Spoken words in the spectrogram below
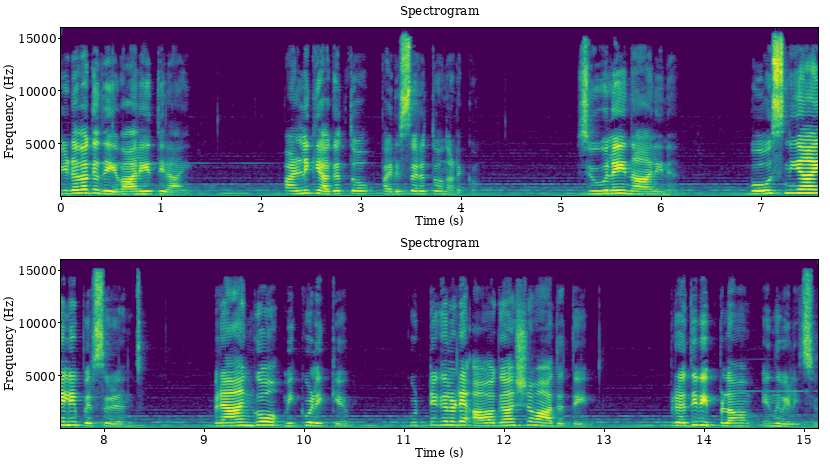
ഇടവക ദേവാലയത്തിലായി. പള്ളിക്കകത്തോ പരിസരത്തോ നടക്കും. ജൂലൈ നാലിന് ബോസ്നിയയിലെ പ്രസിഡന്റ് ബ്രാങ്കോ മിക്കുളിക്ക് കുട്ടികളുടെ അവകാശവാദത്തെ പ്രതിവിപ്ലവം എന്ന് വിളിച്ചു.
